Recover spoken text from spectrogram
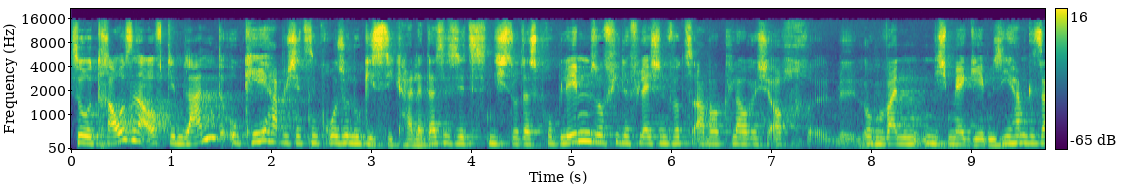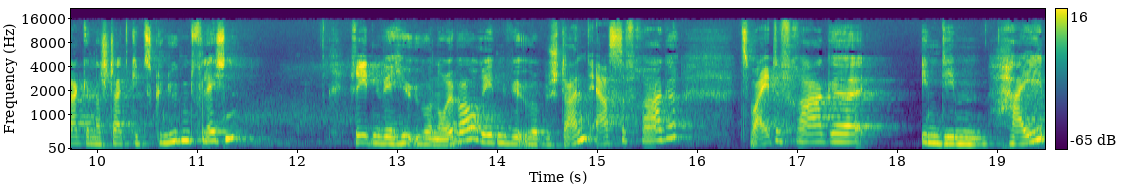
So, draußen auf dem Land, okay, habe ich jetzt eine große Logistikhalle. Das ist jetzt nicht so das Problem. So viele Flächen wird es aber, glaube ich, auch äh, irgendwann nicht mehr geben. Sie haben gesagt, in der Stadt gibt es genügend Flächen. Reden wir hier über Neubau, reden wir über Bestand? Erste Frage. Zweite Frage, in dem Hype,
